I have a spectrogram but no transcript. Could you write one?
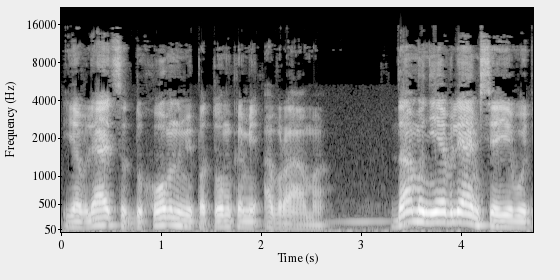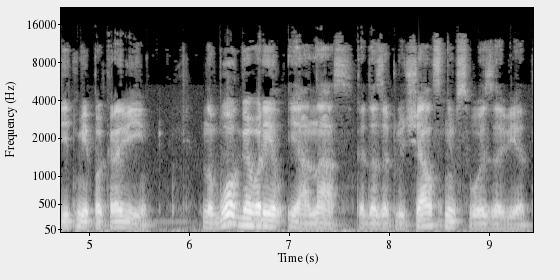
являются духовными потомками Авраама. Да, мы не являемся его детьми по крови, но Бог говорил и о нас, когда заключал с ним свой завет.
